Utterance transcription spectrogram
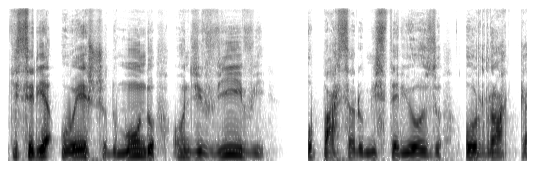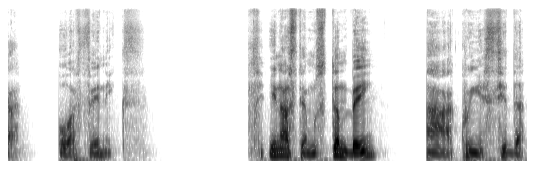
que seria o eixo do mundo onde vive o pássaro misterioso, o roca ou a fênix. E nós temos também a conhecida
